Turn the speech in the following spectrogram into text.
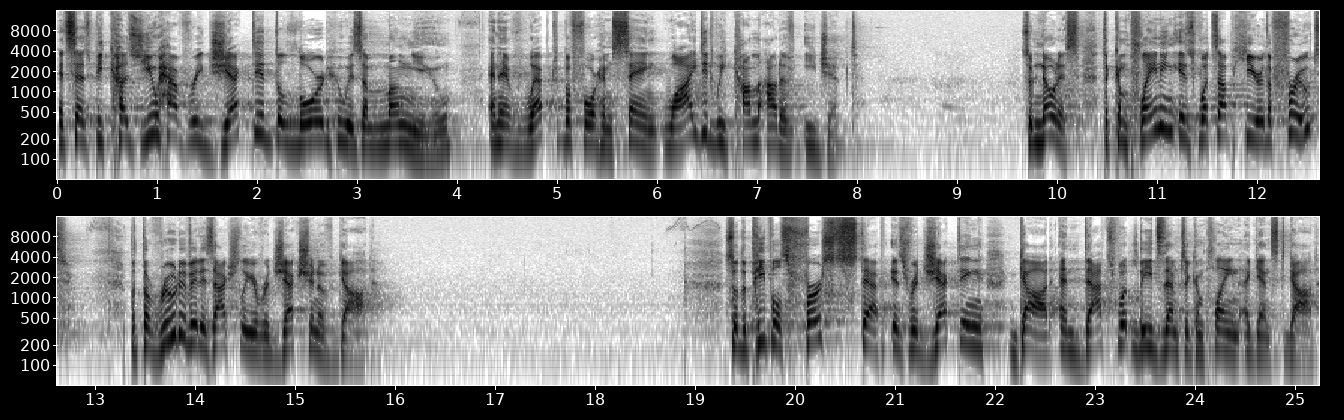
it says, Because you have rejected the Lord who is among you and have wept before him, saying, Why did we come out of Egypt? So notice, the complaining is what's up here, the fruit, but the root of it is actually a rejection of God. So the people's first step is rejecting God, and that's what leads them to complain against God.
